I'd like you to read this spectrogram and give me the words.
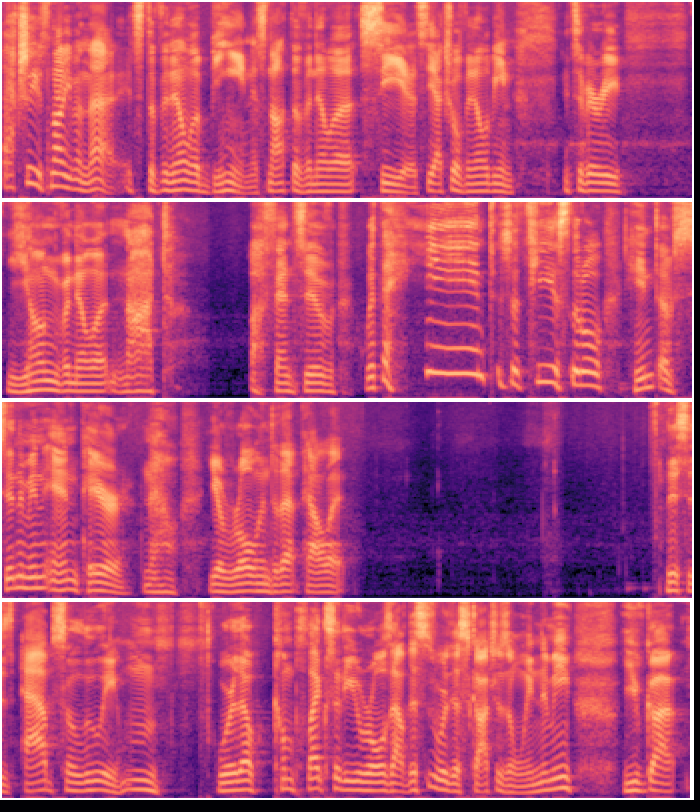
actually, it's not even that. It's the vanilla bean. It's not the vanilla seed. It's the actual vanilla bean. It's a very young vanilla, not offensive, with a hint, just a teeniest little hint of cinnamon and pear. Now you roll into that palate. This is absolutely mm, where the complexity rolls out. This is where the scotch is a win to me. You've got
